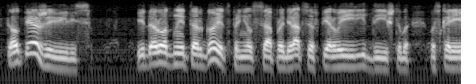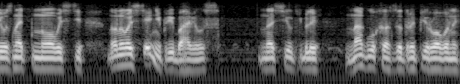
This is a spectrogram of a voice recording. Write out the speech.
В толпе оживились, и дородный торговец принялся пробираться в первые ряды, чтобы поскорее узнать новости, но новостей не прибавилось. Носилки были наглухо задрапированы,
